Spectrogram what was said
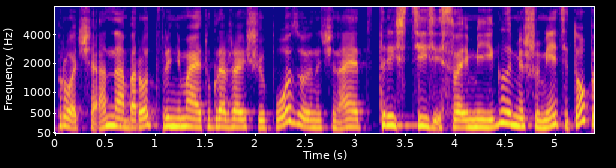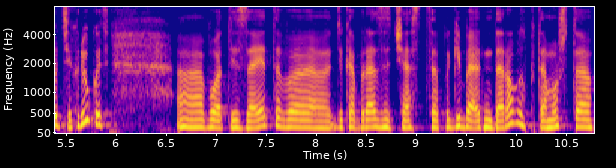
прочь, а наоборот принимает угрожающую позу и начинает трясти своими иглами, шуметь и топать, и хрюкать. А, вот, из-за этого дикобразы часто погибают на дорогах, потому что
